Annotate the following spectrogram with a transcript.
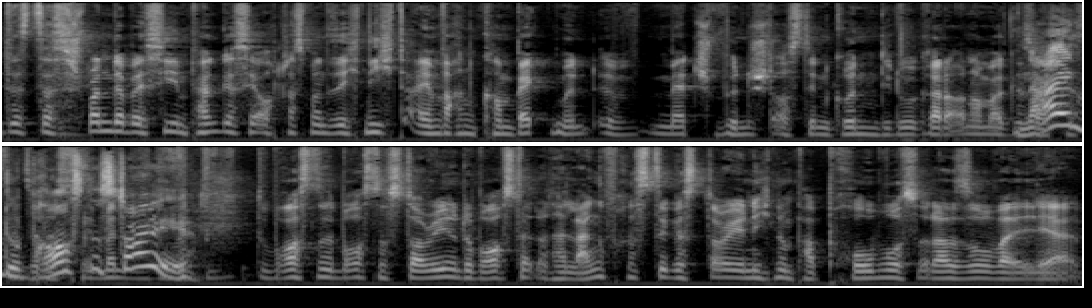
das, das Spannende bei CM Punk ist ja auch, dass man sich nicht einfach ein Comeback-Match wünscht, aus den Gründen, die du gerade auch nochmal gesagt Nein, hast. Nein, du brauchst eine Story. Du, du, brauchst, du brauchst eine Story und du brauchst halt auch eine langfristige Story und nicht nur ein paar Promos oder so, weil der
